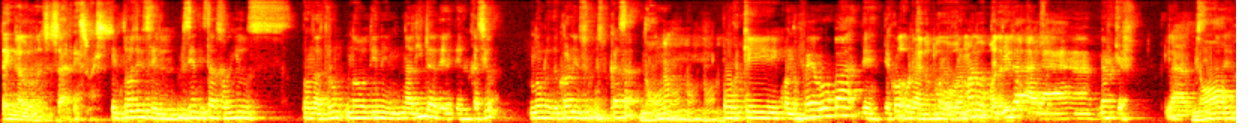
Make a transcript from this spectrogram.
tenga lo necesario. Eso es. Entonces, el presidente de Estados Unidos, Donald Trump, no tiene nadita de, educación. ¿No lo educaron en su, casa? No, no, no, no, Porque cuando fue a Europa, dejó con, la, mano tendida a la Merkel no,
